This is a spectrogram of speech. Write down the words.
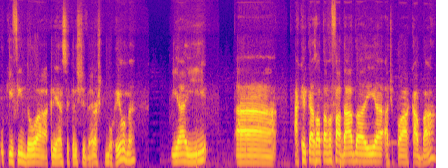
o que findou a criança que eles tiveram, acho que morreu, né? E aí a, aquele casal tava fadado aí a, a, tipo, a acabar.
